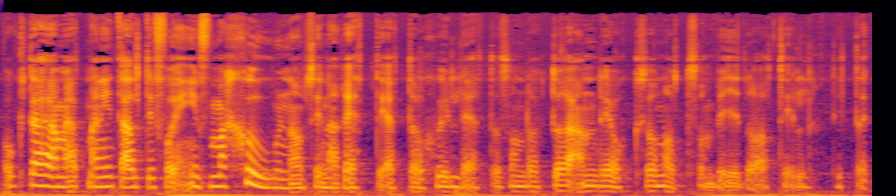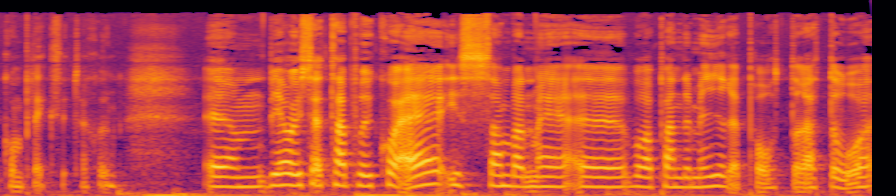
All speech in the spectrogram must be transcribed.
Och det här med att man inte alltid får information om sina rättigheter och skyldigheter som doktorand, det är också något som bidrar till lite komplex situation. Ehm, vi har ju sett här på UKÄ i samband med eh, våra pandemireporter att då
